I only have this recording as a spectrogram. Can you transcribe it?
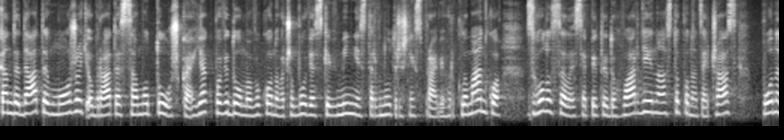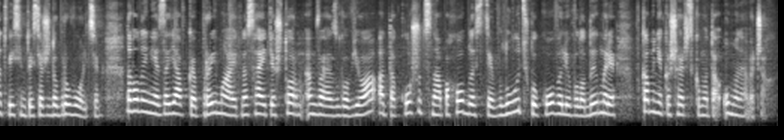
Кандидати можуть обрати самотужки. Як повідомив виконувач обов'язків міністр внутрішніх справ Ігор Клименко, зголосилися піти до гвардії наступу на цей час. Понад 8 тисяч добровольців на Волині заявки приймають на сайті шторм МВС.gov.ua, а також у ЦНАПах області в Луцьку, Ковелі, Володимирі, в Камені-Каширському та Уманевичах.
